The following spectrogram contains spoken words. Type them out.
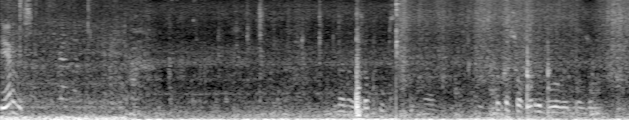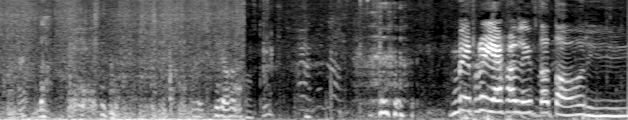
Сервіс. Давай, Только что видно вже. Да. Ми приїхали в Татарі.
